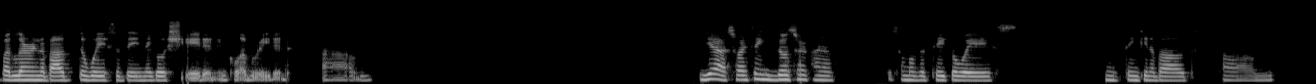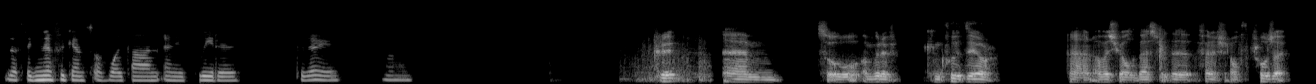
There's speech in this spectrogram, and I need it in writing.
but learn about the ways that they negotiated and collaborated um, yeah, so I think those are kind of some of the takeaways in thinking about um, the significance of Huaycan and its leaders today. Um, Great. Um, so I'm going to conclude there, and I wish you all the best with the finishing off the project.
